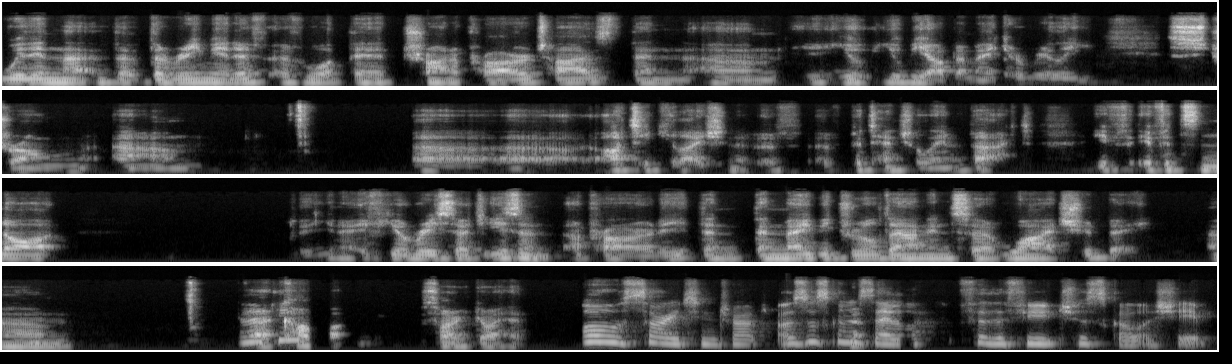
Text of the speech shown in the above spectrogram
within that the, the remit of, of what they're trying to prioritize, then um, you'll, you'll be able to make a really strong um, uh, articulation of, of, potential impact. If, if it's not, you know, if your research isn't a priority, then then maybe drill down into why it should be. Um, think, sorry, go ahead. Oh, sorry to interrupt. I was just going to say, like, for the future scholarship,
